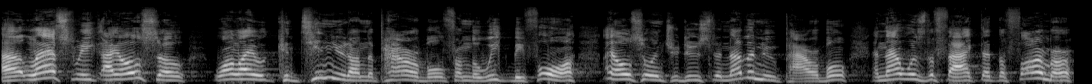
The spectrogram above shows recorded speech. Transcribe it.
Uh, last week, I also, while I continued on the parable from the week before, I also introduced another new parable, and that was the fact that the farmer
